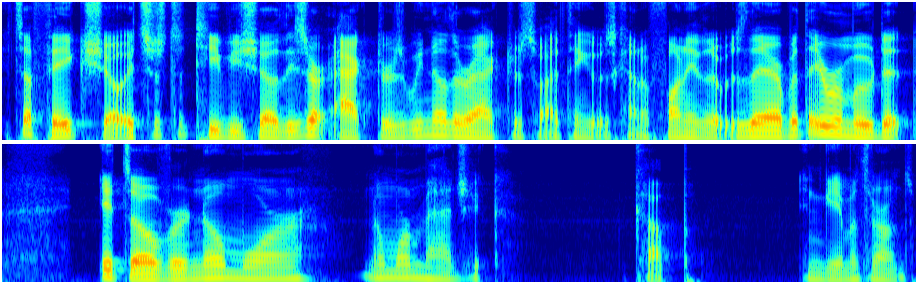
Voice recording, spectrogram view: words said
it's a fake show. It's just a TV show. These are actors. We know they're actors, so I think it was kind of funny that it was there, but they removed it. It's over. No more no more magic cup in Game of Thrones.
